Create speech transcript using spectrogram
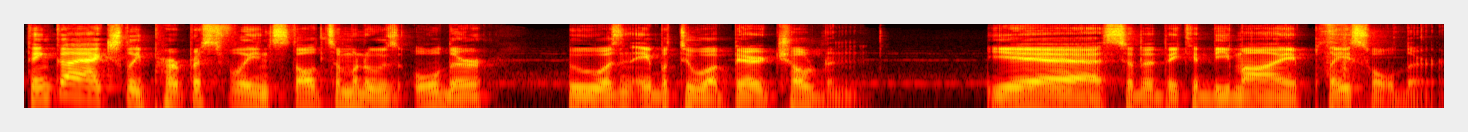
think I actually purposefully installed someone who was older, who wasn't able to uh, bear children. Yeah, so that they could be my placeholder.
